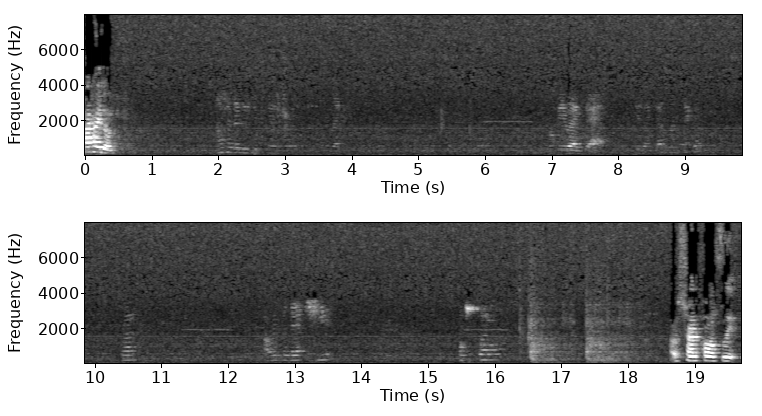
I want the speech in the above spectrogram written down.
Hi, how you doing? I was trying to fall asleep.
